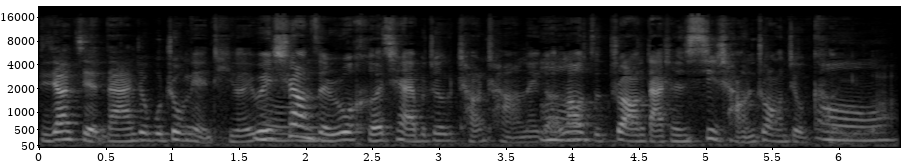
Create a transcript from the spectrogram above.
比较简单，就不重点提了，因为扇子如果合起来不就长长那个烙子状，打成细长状就可以了。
